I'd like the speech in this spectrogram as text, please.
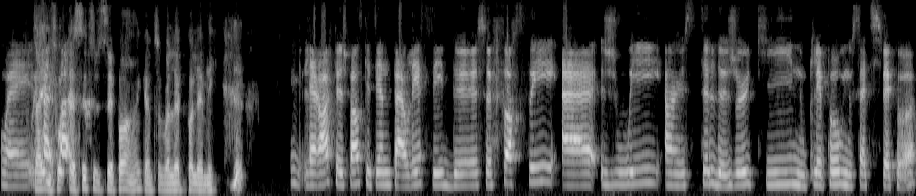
Ouais. Ben, Ça- il faut le tester, tu le sais pas, hein, quand tu vas le pas l'aimer. L'erreur que je pense qu'Étienne parlait, c'est de se forcer à jouer à un style de jeu qui nous plaît pas ou nous satisfait pas,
